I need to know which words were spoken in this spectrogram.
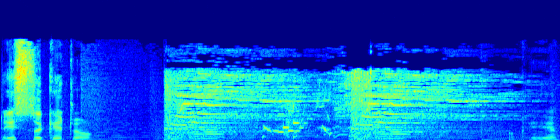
Nächste geht doch. Okay.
